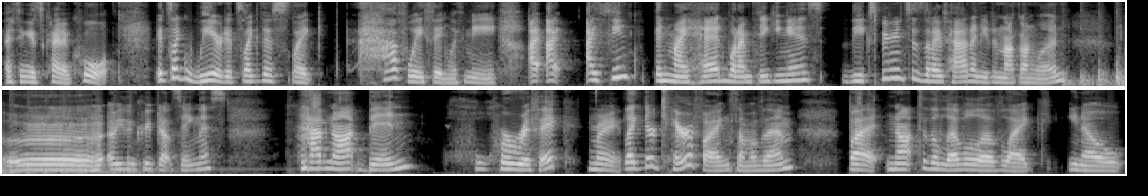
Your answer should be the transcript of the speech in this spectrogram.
I think it's kind of cool. it's like weird. It's like this like halfway thing with me. I, I I think in my head what I'm thinking is the experiences that I've had. I need to knock on wood. Ugh, I'm even creeped out saying this. Have not been horrific. Right. Like they're terrifying, some of them, but not to the level of like you know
